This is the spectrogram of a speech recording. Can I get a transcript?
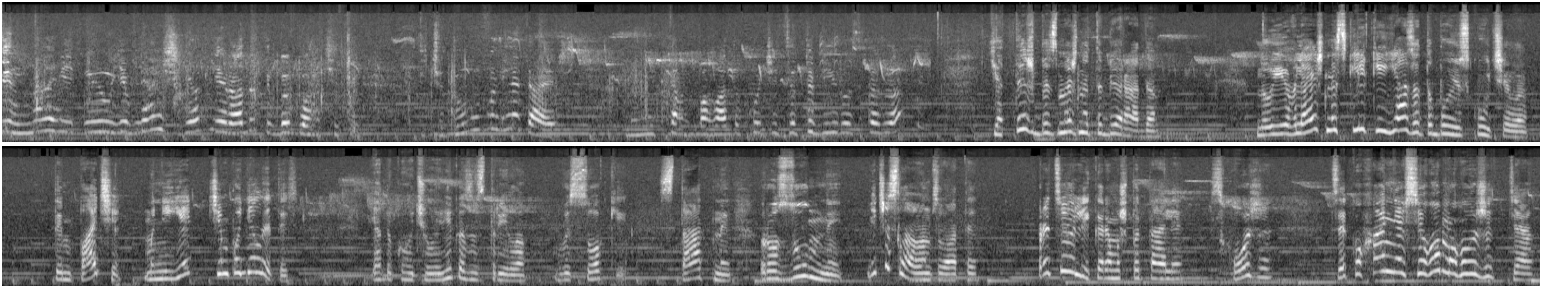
Ти навіть не уявляєш, як я рада тебе бачити. Ти чудово виглядаєш. Мені так багато хочеться тобі розказати. Я теж безмежно тобі рада. Не уявляєш, наскільки я за тобою скучила. Тим паче мені є чим поділитись. Я такого чоловіка зустріла високий, статний, розумний. В'ячеславом звати. Працюю лікарем у шпиталі. Схоже, це кохання всього мого життя.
